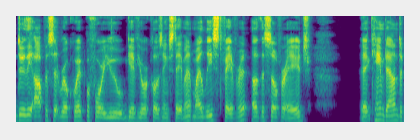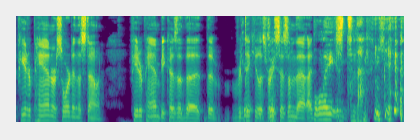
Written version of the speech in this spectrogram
do the opposite real quick before you give your closing statement. My least favorite of the Silver Age. It came down to Peter Pan or Sword in the Stone. Peter Pan because of the the ridiculous Just racism that I blatant. just did not. yeah,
